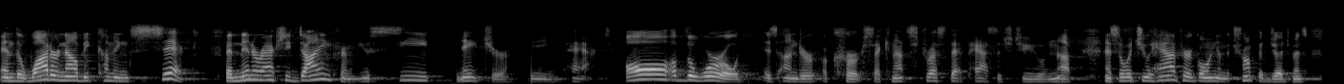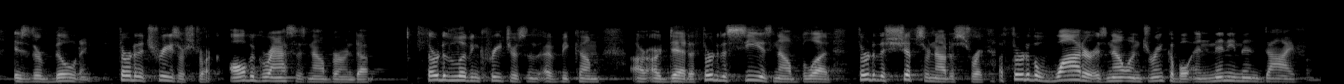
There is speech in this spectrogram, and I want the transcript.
and the water now becoming sick, and men are actually dying from it, you see nature being attacked. All of the world is under a curse. I cannot stress that passage to you enough. And so, what you have here going in the trumpet judgments is they're building. A third of the trees are struck. All the grass is now burned up. A third of the living creatures have become are, are, dead. A third of the sea is now blood. A third of the ships are now destroyed. A third of the water is now undrinkable, and many men die from it.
